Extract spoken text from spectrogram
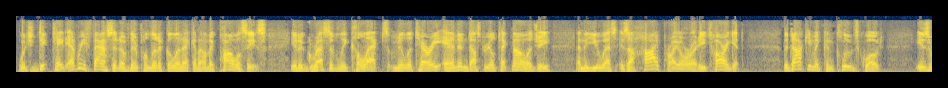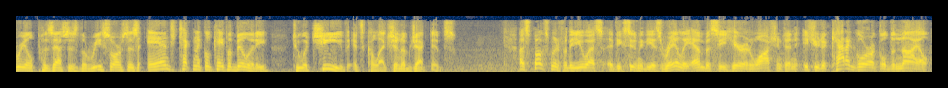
which dictate every facet of their political and economic policies. It aggressively collects military and industrial technology, and the U.S. is a high priority target. The document concludes, quote, Israel possesses the resources and technical capability to achieve its collection objectives. A spokesman for the U.S., uh, excuse me, the Israeli embassy here in Washington issued a categorical denial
